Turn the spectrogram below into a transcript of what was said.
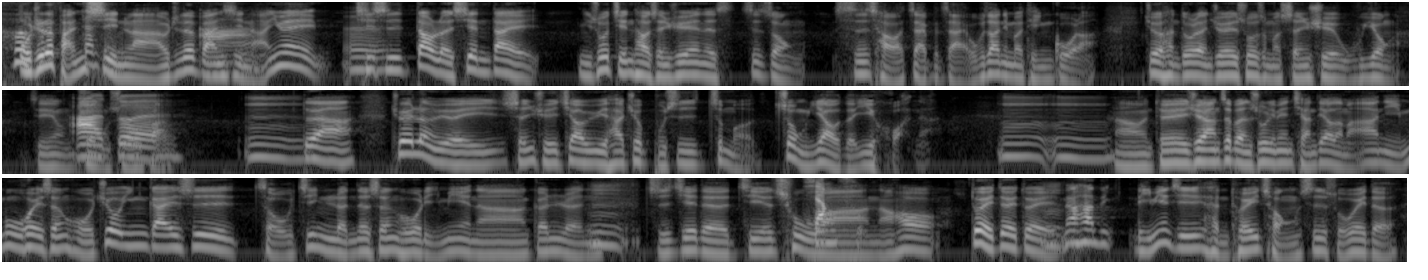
我觉得反 省啦，我觉得反省啦，啊、因为其实到了现代，嗯、你说检讨神学院的这种思潮在不在？我不知道你有没有听过啦，就很多人就会说什么神学无用啊，这种这种说法，啊嗯，对啊，就会认为神学教育它就不是这么重要的一环啊。嗯嗯，啊，对，就像这本书里面强调的嘛，啊，你牧会生活就应该是走进人的生活里面啊，跟人直接的接触啊，嗯、然后，对对对，嗯、那它里面其实很推崇是所谓的，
